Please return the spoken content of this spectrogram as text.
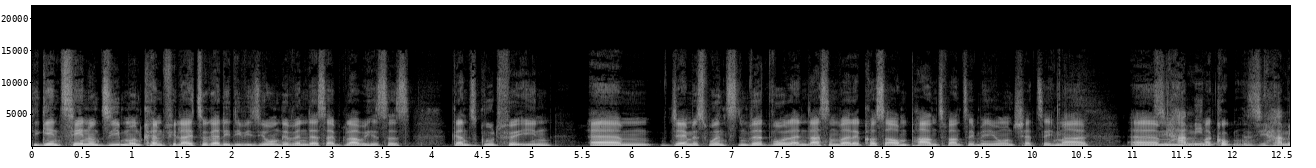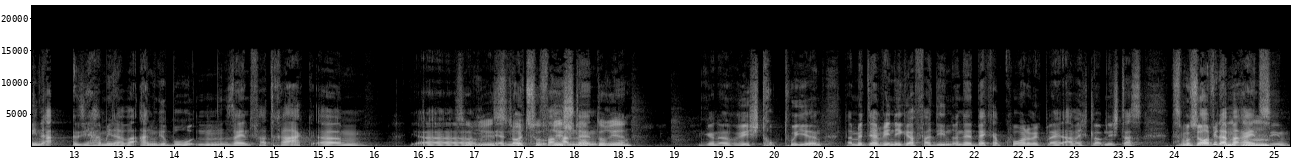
die gehen 10 und 7 und können vielleicht sogar die Division gewinnen. Deshalb glaube ich, ist das ganz gut für ihn. Ähm, Jameis Winston wird wohl entlassen, weil der kostet auch ein paar und 20 Millionen, schätze ich mal. Ähm, Sie haben ihn, mal gucken. Sie haben ihn, sie haben ihn aber angeboten, seinen Vertrag ähm, äh, Zu erneut zu verhandeln, restrukturieren. genau, restrukturieren, damit er weniger verdient und der Backup-Quarterback bleibt. Aber ich glaube nicht, dass das muss er auch wieder mal Mhm.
